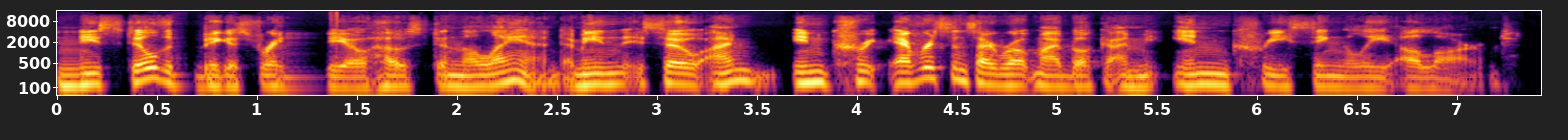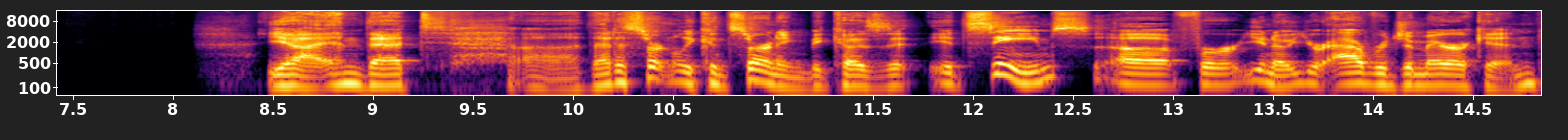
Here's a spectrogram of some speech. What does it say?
And he's still the biggest radio host in the land. I mean, so I'm incre- ever since I wrote my book, I'm increasingly alarmed. Yeah, and that uh, that is certainly concerning because it it seems uh, for you know your average American,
